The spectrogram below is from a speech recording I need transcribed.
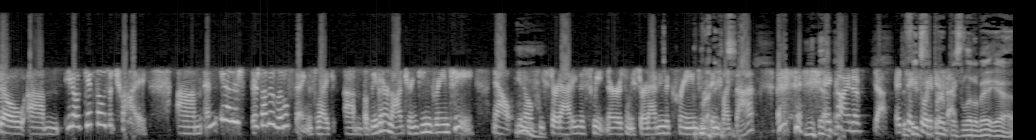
So um, you know, give those a try. Um, and you know, there's there's other little things like, um, believe it or not, drinking green tea. Now, you mm. know, if we start adding the sweeteners and we start adding the creams and right. things like that, yeah. it kind of yeah, it Defeats takes away the, the purpose effect. a little bit. Yeah.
